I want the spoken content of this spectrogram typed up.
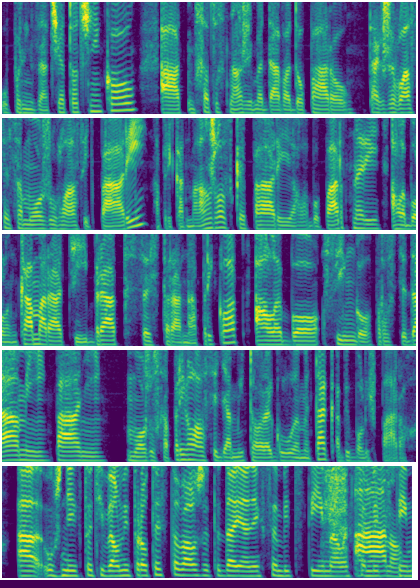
úplných začiatočníkov a sa to snažíme dávať do párov. Takže vlastne sa môžu hlásiť páry, napríklad manželské páry alebo partnery, alebo len kamaráti, brat, sestra napríklad, alebo single, proste dámy, páni, môžu sa prihlásiť a my to regulujeme tak, aby boli v pároch. A už niekto ti veľmi protestoval, že teda ja nechcem byť s tým, ale chcem Áno, byť s tým?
